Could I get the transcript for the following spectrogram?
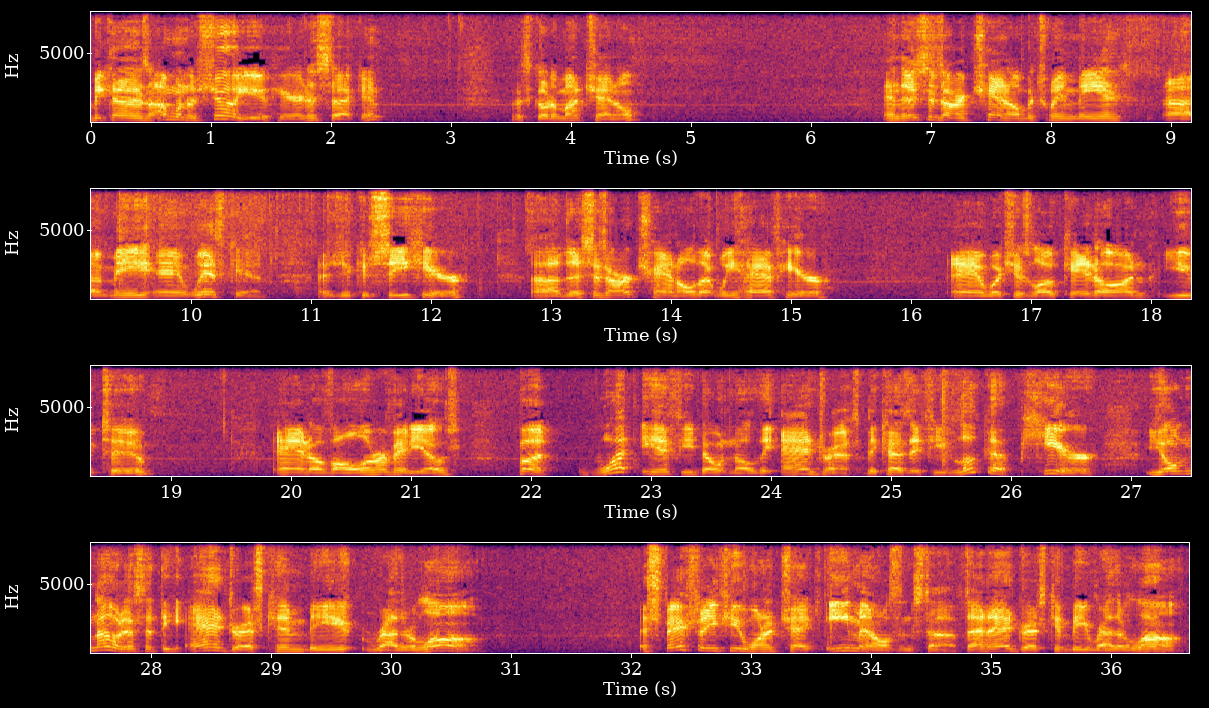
because I'm going to show you here in a second. Let's go to my channel. And this is our channel between me and uh, me and WizKid. As you can see here, uh, this is our channel that we have here, and which is located on YouTube and of all of our videos. But what if you don't know the address? Because if you look up here, you'll notice that the address can be rather long. Especially if you want to check emails and stuff. That address can be rather long.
